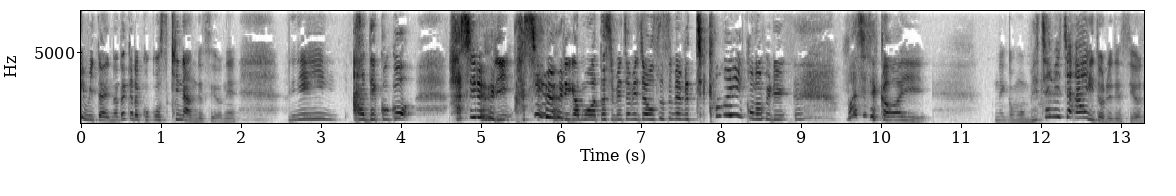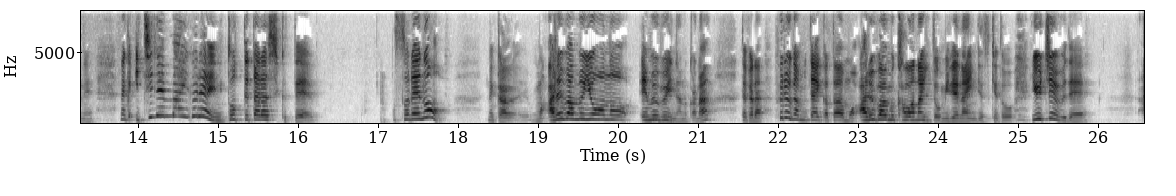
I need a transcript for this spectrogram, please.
愛いみたいな。だからここ好きなんですよね。であ、で、ここ、走る振り、走る振りがもう私めちゃめちゃおすすめ。めっちゃ可愛い、この振り。マジで可愛い。なんかもうめちゃめちゃアイドルですよね。なんか1年前ぐらいに撮ってたらしくて、それの、なんか、もうアルバム用の MV なのかな？だから、フルが見たい方はもうアルバム買わないと見れないんですけど、YouTube で、あ、こ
